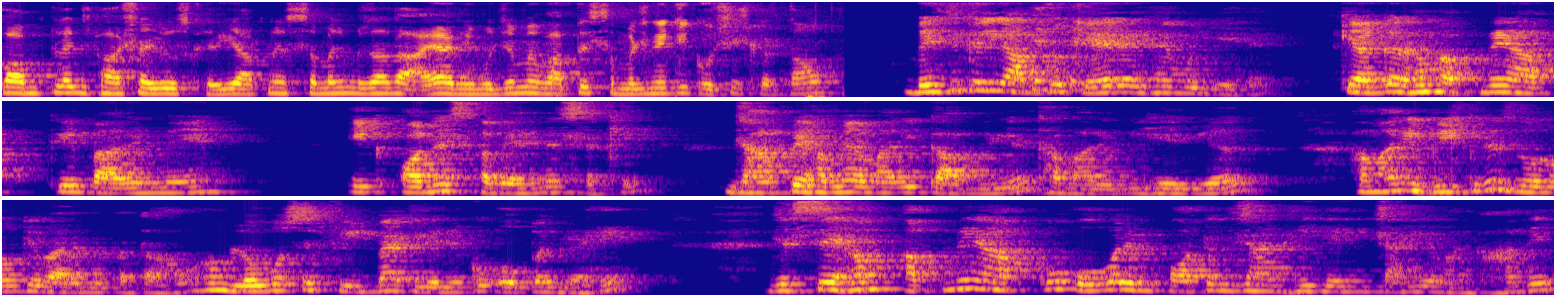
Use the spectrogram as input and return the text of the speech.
कॉम्प्लेक्स भाषा यूज़ करी आपने, समझ में ज़्यादा आया नहीं मुझे, मैं वापस समझने की कोशिश करता हूँ। बेसिकली आप जो कह रहे हैं वो ये है कि अगर हम अपने आप के बारे में एक ऑनेस्ट अवेयरनेस रखें जहाँ पे हमें हमारी काबिलियत हमारे बिहेवियर हमारी वीकनेस दोनों के बारे में पता हो। हम लोगों से फीडबैक लेने को ओपन रहे जिससे हम अपने आप को ओवर इम्पोर्टेंस जहाँ नहीं देनी चाहिए वहाँ ना दें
